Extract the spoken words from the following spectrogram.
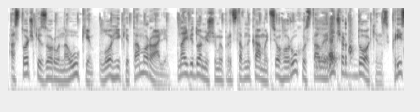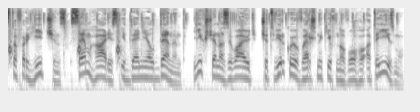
а з точки зору науки, логіки та моралі. Найвідомішими представниками цього руху стали Річард Докінс, Крістофер Гітчинс, Сем Гарріс і Деніел Деннент. Їх ще називають четвіркою вершників нового атеїзму.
